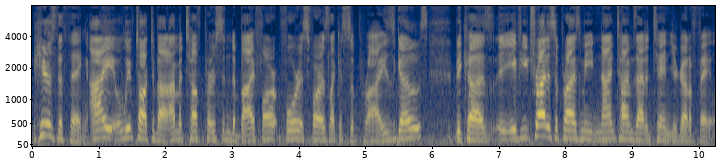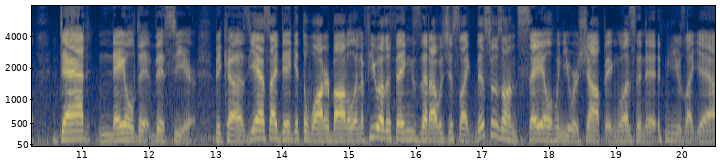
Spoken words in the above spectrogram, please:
here's the thing. I we've talked about i'm a tough person to buy for, for as far as like a surprise goes because if you try to surprise me nine times out of ten you're gonna fail. Dad nailed it this year because yes i did get the water bottle and a few other things that i was just like this was on sale when you were shopping wasn't it? And he was like yeah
